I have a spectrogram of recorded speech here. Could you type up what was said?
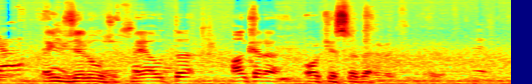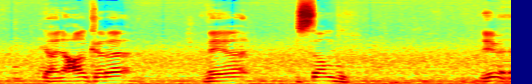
Ya. en güzeli olacak. Veyahut da Ankara Orkestra'da. Evet, evet. Evet. Yani Ankara veya İstanbul. Değil mi?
